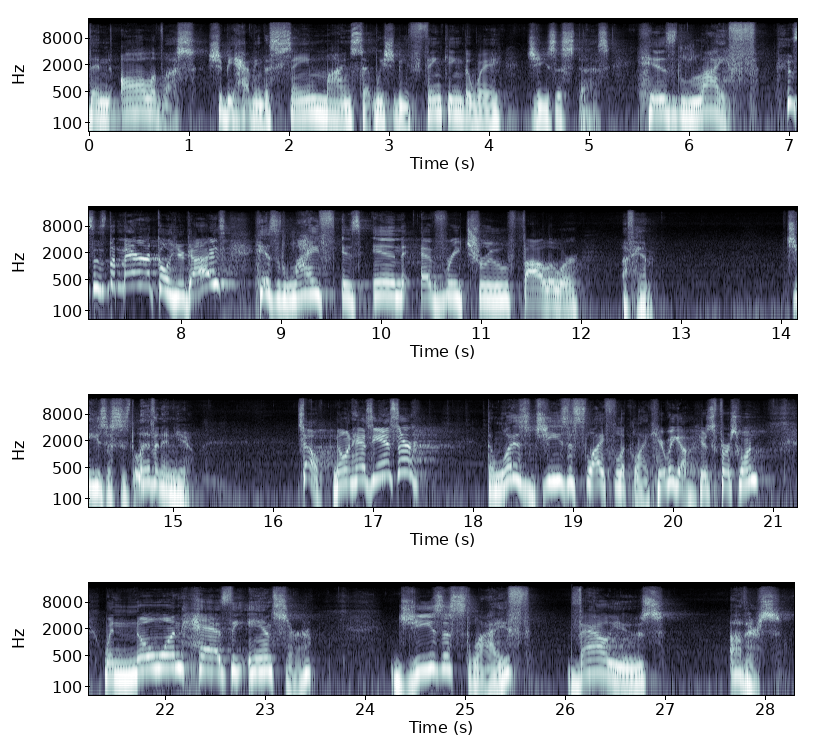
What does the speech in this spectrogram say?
then all of us should be having the same mindset. We should be thinking the way Jesus does. His life, this is the miracle, you guys. His life is in every true follower of Him. Jesus is living in you. So, no one has the answer? Then what does Jesus' life look like? Here we go. Here's the first one. When no one has the answer, Jesus' life values others.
